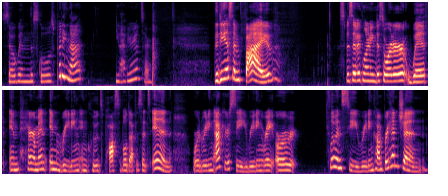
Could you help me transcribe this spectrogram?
So when the school is putting that, you have your answer. The DSM 5 specific learning disorder with impairment in reading includes possible deficits in word reading accuracy, reading rate or fluency, reading comprehension.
